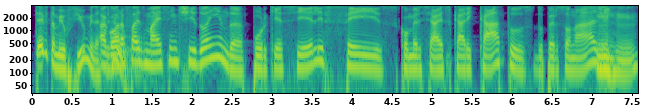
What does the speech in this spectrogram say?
Teve também o filme, né? Você Agora viu? faz mais sentido ainda, porque se ele fez comerciais caricatos do personagem, uhum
